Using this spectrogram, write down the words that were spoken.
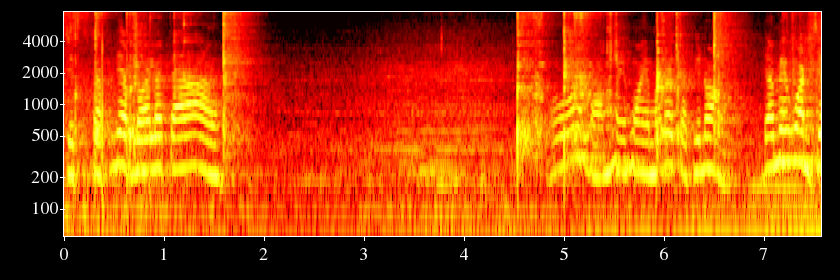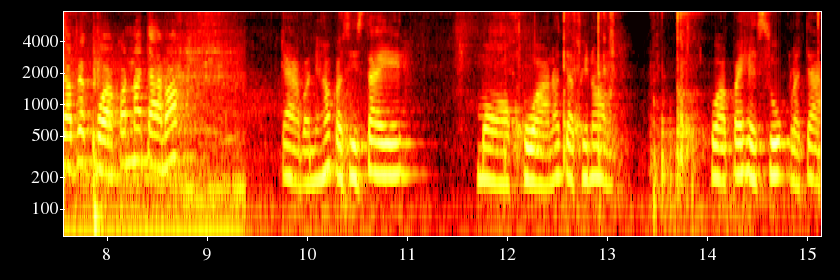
เสร็จสับเรียบร้อยแล้วจ้า โอ้ย หอมห่วยๆมาแล้จ้ะพี่น้องเดี๋ยวแม่อ้วนสิเอาไปขัวก่อนเนาจ้าเนาะจ้าวันนี้เฮาก็สิใส่หม้อขวเนะจ้าพี่น้องขัวไปให้สุกละจ้า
